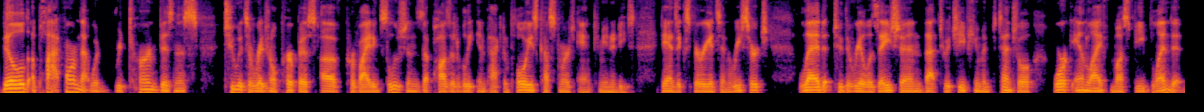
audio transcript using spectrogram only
build a platform that would return business to its original purpose of providing solutions that positively impact employees, customers, and communities. Dan's experience and research led to the realization that to achieve human potential, work and life must be blended.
